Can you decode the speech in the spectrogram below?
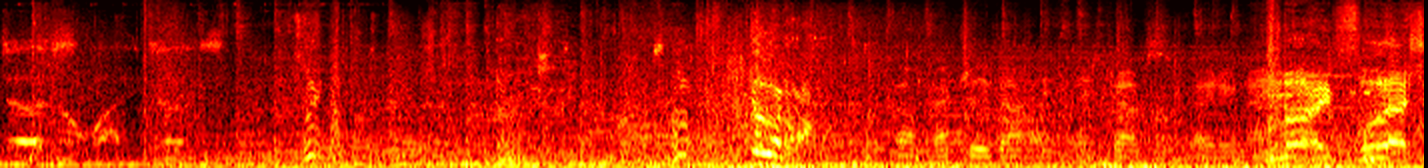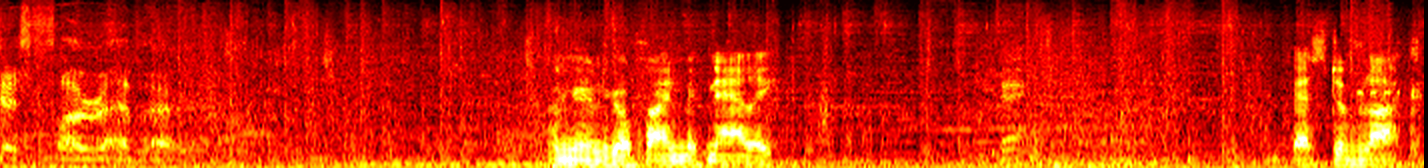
does. Nobody does. Oh, actually got me. Nice job, Spider Knight. My flesh is forever. I'm gonna go find McNally. Okay. Best of luck.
